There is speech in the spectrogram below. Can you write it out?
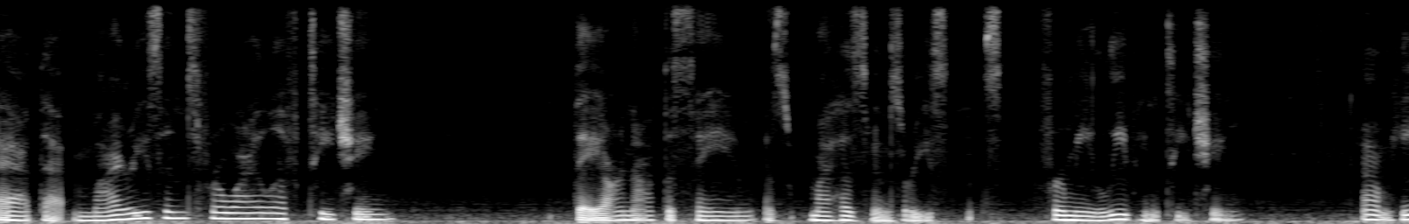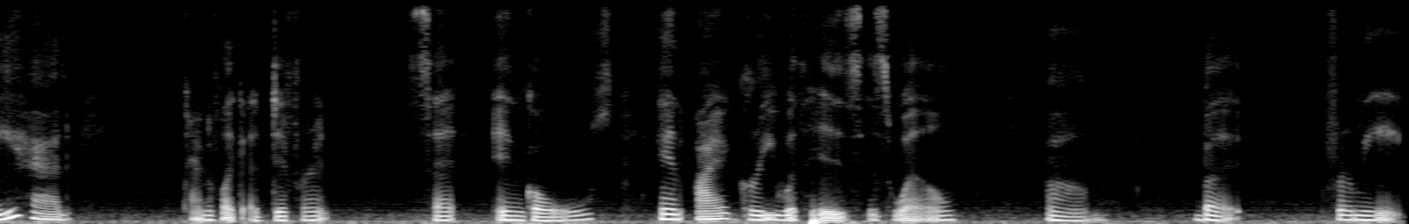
add that my reasons for why I left teaching they are not the same as my husband's reasons for me leaving teaching. Um, he had kind of like a different set in goals, and I agree with his as well. Um, but for me,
